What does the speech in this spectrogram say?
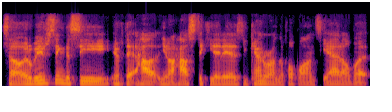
So it'll be interesting to see if that how you know how sticky it is. You can run the football in Seattle, but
